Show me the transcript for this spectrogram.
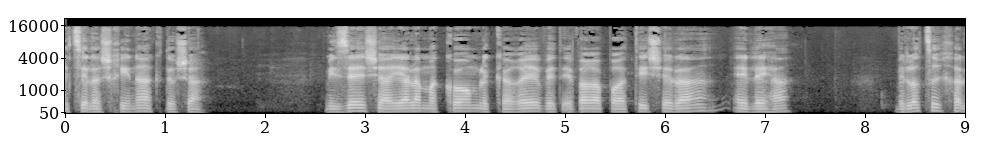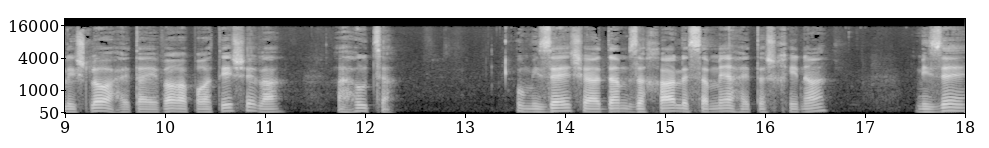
אצל השכינה הקדושה. מזה שהיה לה מקום לקרב את איבר הפרטי שלה אליה, ולא צריכה לשלוח את האיבר הפרטי שלה החוצה. ומזה שהאדם זכה לשמח את השכינה, מזה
